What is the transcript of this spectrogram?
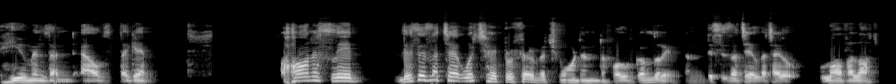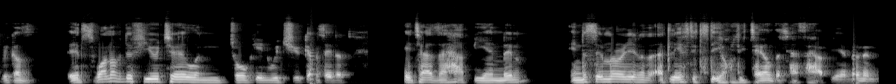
humans and elves again. Honestly, this is a tale which I prefer much more than the Fall of Gondolin, and this is a tale that I love a lot because it's one of the few tale in Tolkien which you can say that it has a happy ending in the Silmarillion, at least it's the only tale that has a happy ending. And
